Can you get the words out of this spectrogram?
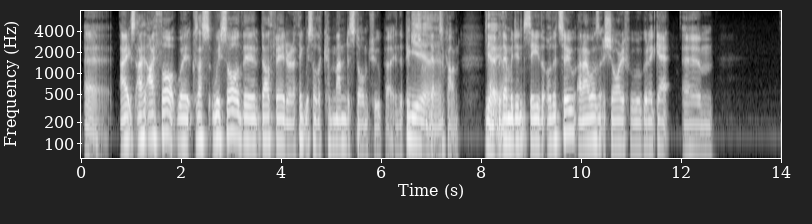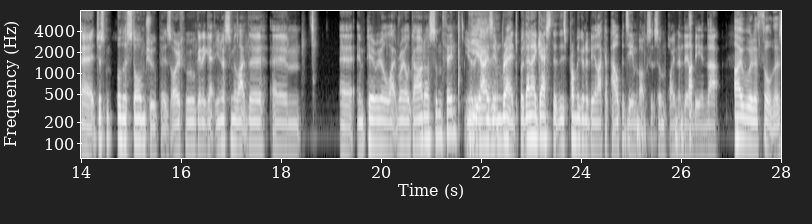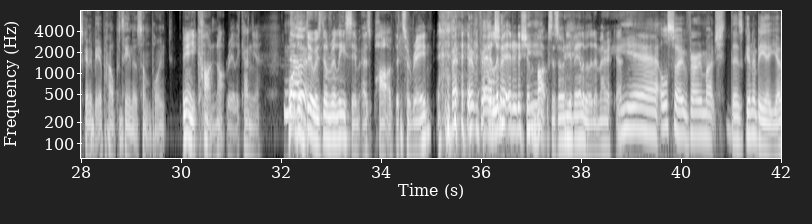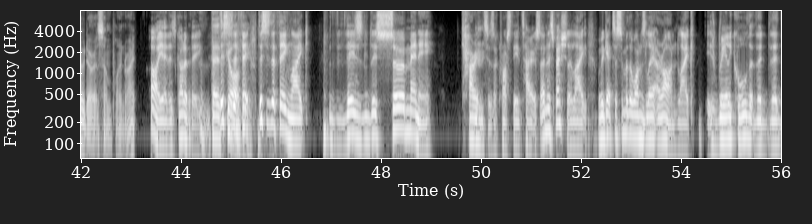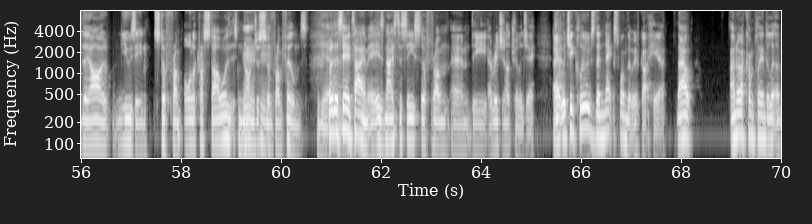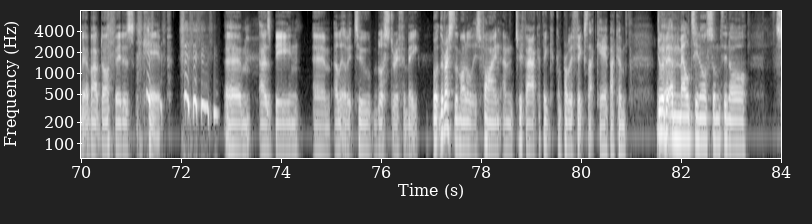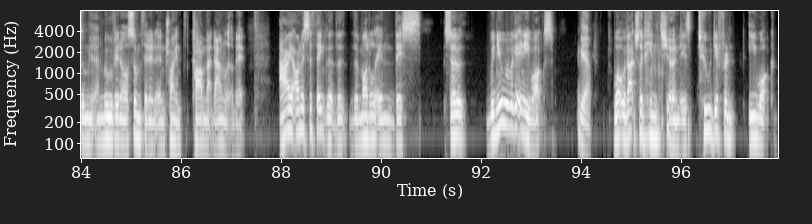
uh, I, I I thought we because we saw the Darth Vader and I think we saw the Commander Stormtrooper in the picture of Yeah. Adepticon. yeah, Uh, yeah. but then we didn't see the other two, and I wasn't sure if we were going to get um, uh, just other stormtroopers, or if we were going to get you know something like the um, uh, Imperial like Royal Guard or something. You know the Yeah. guys in red. But then I guess that there's probably going to be like a Palpatine box at some point, and they'll Uh, be in that. I would have thought there's going to be a Palpatine at some point. I mean, you can't not really, can you? What they'll do is they'll release him as part of the terrain, a limited edition yeah. box that's only available in America. Yeah. Also, very much there's going to be a Yoda at some point, right? Oh yeah, there's got to be. There's this is the thing. This is the thing. Like, there's there's so many characters across the entire, and especially like when we get to some of the ones later on. Like, it's really cool that the, the they are using stuff from all across Star Wars. It's not just Mhm. stuff from films. Yeah. But at the same time, it is nice to see stuff from um, the original trilogy, uh, which includes the next one that we've got here. Now, I know I complained a little bit about Darth Vader's cape um, as being um, a little bit too blustery for me, but the rest of the model is fine. And to be fair, I think I can probably fix that cape. I can do a bit of melting or something, or some Yeah. moving or something, and, and try and calm that down a little bit. I honestly think that the the model in this, so we knew we were getting Ewoks. yeah. What we've actually been shown is two different Ewok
